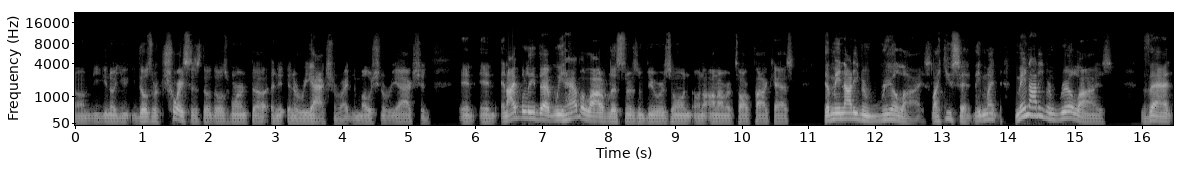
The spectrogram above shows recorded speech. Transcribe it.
Um, you, you, know, you those were choices, though those weren't uh, in, in a reaction, right? An emotional reaction. And and and I believe that we have a lot of listeners and viewers on on on our Talk podcast that may not even realize, like you said, they might may not even realize that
